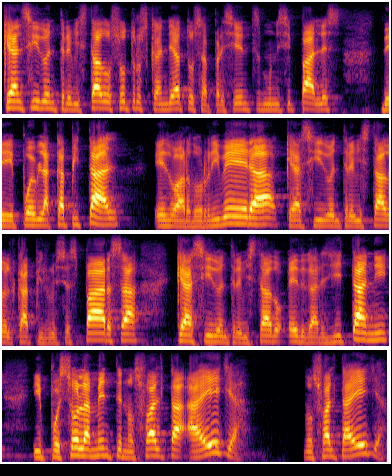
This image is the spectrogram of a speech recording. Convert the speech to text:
que han sido entrevistados otros candidatos a presidentes municipales de Puebla Capital, Eduardo Rivera, que ha sido entrevistado el Capi Ruiz Esparza, que ha sido entrevistado Edgar Gitani, y pues solamente nos falta a ella, nos falta a ella.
